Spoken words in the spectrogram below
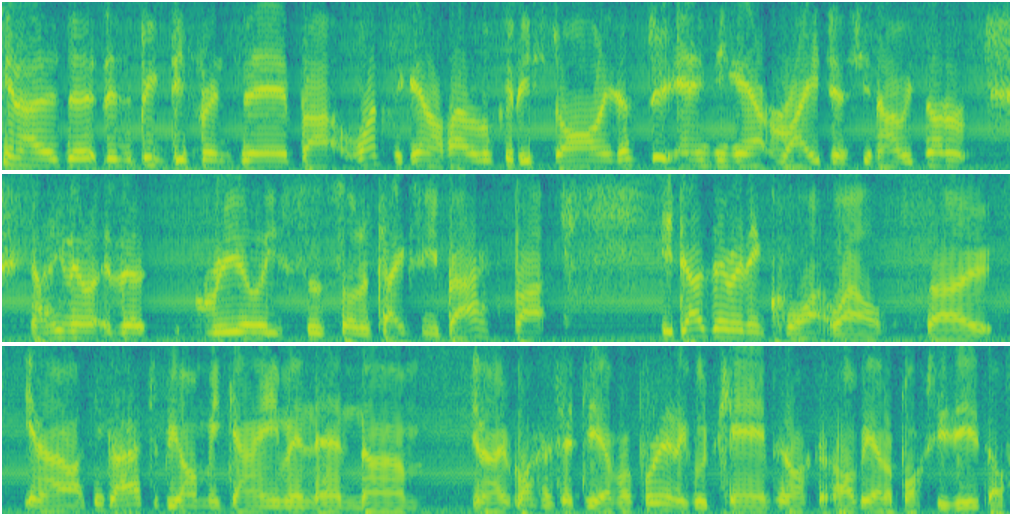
you know, there's a, there's a big difference there. But once again, I've had a look at his style. and He doesn't do anything outrageous. You know, he's not a. I think that, that really sort of takes me back, but he does everything quite well. So, you know, I think I have to be on my game and, and um, you know, like I said to you, if I put in a good camp, and I can, I'll be able to box his ears off.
